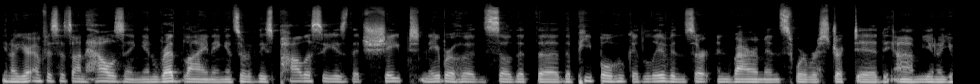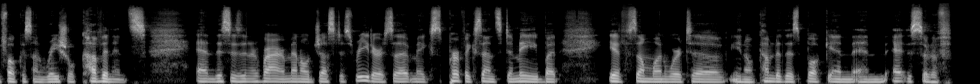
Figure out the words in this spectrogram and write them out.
you know your emphasis on housing and redlining and sort of these policies that shaped neighborhoods so that the the people who could live in certain environments were restricted. Um, you know, you focus on racial covenants, and this is an environmental justice reader, so that makes perfect sense to me. But if someone were to you know come to this book and and eh, sort of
